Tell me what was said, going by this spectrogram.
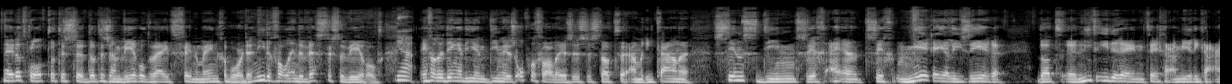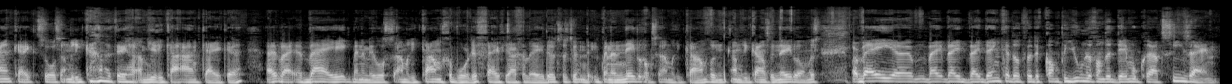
nee, dat klopt. Dat is, eh, dat is een wereldwijd fenomeen geworden. In ieder geval in de westerse wereld. Ja. Een van de dingen die, die me is opgevallen is, is, is dat de Amerikanen sindsdien zich, eh, zich meer realiseren dat eh, niet iedereen tegen Amerika aankijkt zoals Amerikanen tegen Amerika aankijken. Wij, wij, ik ben inmiddels Amerikaan geworden vijf jaar geleden. Dus ik ben een Nederlandse Amerikaan, van Amerikaanse Nederlanders. Maar wij, eh, wij, wij, wij denken dat we de kampioenen van de democratie zijn.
